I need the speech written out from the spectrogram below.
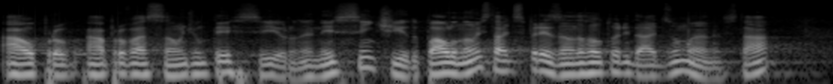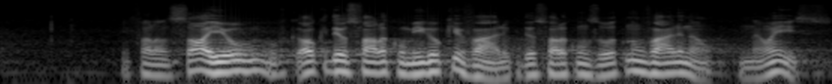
à aprovação de um terceiro, né? Nesse sentido, Paulo não está desprezando as autoridades humanas, tá? E falando, só eu, o que Deus fala comigo é o que vale, o que Deus fala com os outros não vale, não. Não é isso.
